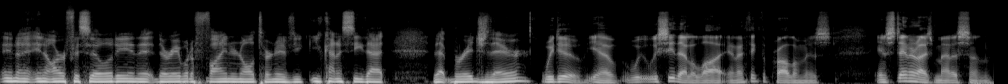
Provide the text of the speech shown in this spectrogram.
in a, in our facility and they- they're able to find an alternative. You, you kind of see that that bridge there. We do. Yeah, we, we see that a lot. And I think the problem is in standardized medicine,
